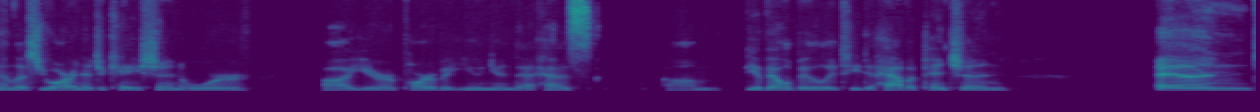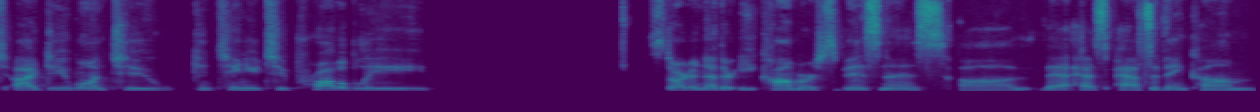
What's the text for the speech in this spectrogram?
unless you are in education or uh, you're part of a union that has um, the availability to have a pension. And I do want to continue to probably start another e commerce business uh, that has passive income.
